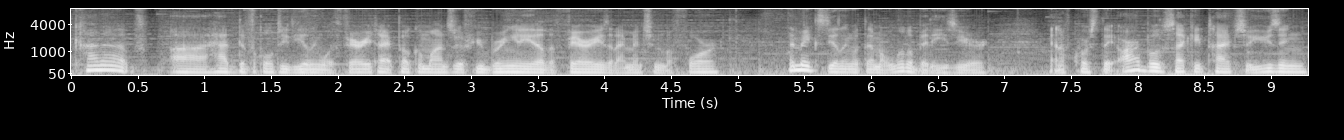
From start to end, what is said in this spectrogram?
kind of uh, had difficulty dealing with fairy type Pokemon, so if you bring any of the fairies that I mentioned before, that makes dealing with them a little bit easier. And of course, they are both psychic types, so using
